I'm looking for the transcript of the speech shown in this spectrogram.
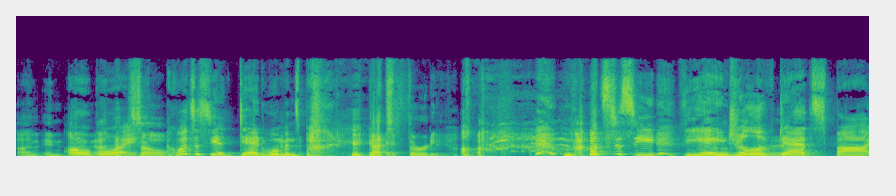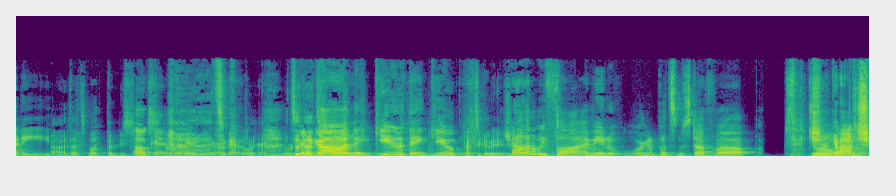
On, in, oh on- boy, so who wants to see a dead woman's body? that's thirty. who wants to see the angel of death's body? Uh, that's about thirty. Okay, okay, okay, okay. okay. We're That's a- gonna that's go. good. Thank you, thank you. That's a good age. No, that'll be fun. I mean, we're gonna put some stuff up. Do you Check want it to out.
